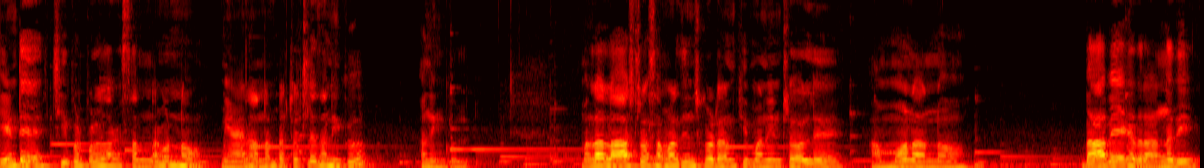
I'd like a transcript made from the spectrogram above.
ఏంటే చీపురు పుల్లలాగా సన్నగా ఉన్నావు? మీ ఆయన అన్నం పెట్టట్లేదా నీకు? అని ఇంకోళ్ళు మళ్ళా లాస్ట్లో సమర్థించుకోవడానికి మన ఇంట్లో వాళ్ళే అమ్మో నాన్నో బాబే కదరా అన్నది.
